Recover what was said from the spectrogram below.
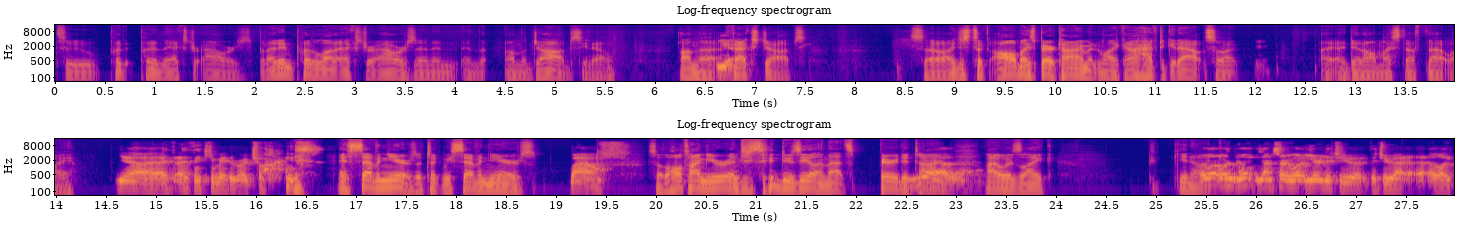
to put put in the extra hours. But I didn't put a lot of extra hours in in, in the on the jobs, you know, on the Yeah. effects jobs. So I just took all my spare time and like I have to get out. So I I, I did all my stuff that way. Yeah, I, I think you made the right choice. And seven years. It took me seven years. wow. So the whole time you were in New Zealand, that's period of time, Yeah. I was like, you know, What- I'm sorry. What year did you did you uh, like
